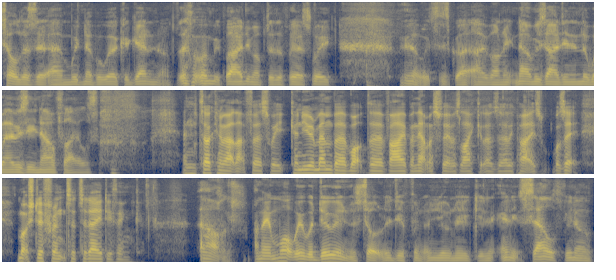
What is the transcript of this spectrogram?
told us that um, we'd never work again when we fired him after the first week. You know, which is quite ironic. Now residing in the Where Is He Now files. And talking about that first week, can you remember what the vibe and the atmosphere was like at those early parties? Was it much different to today, do you think? Oh, I mean, what we were doing was totally different and unique in, in itself, you know.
